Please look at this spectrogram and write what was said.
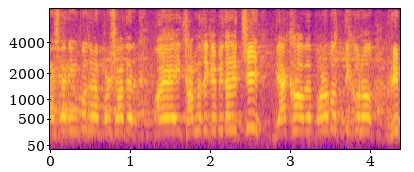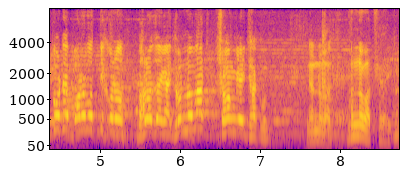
কাশিয়ানী উপজেলা পরিষদের এই সামনে থেকে বিদায় নিচ্ছি। দেখা হবে পরবর্তী কোনো রিপোর্টে পরবর্তী কোনো ভালো জায়গায়। ধন্যবাদ সঙ্গেই থাকুন। ধন্যবাদ। ধন্যবাদ সবাইকে।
